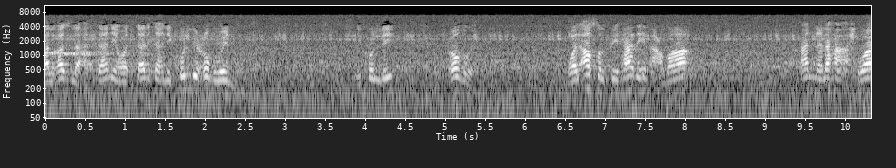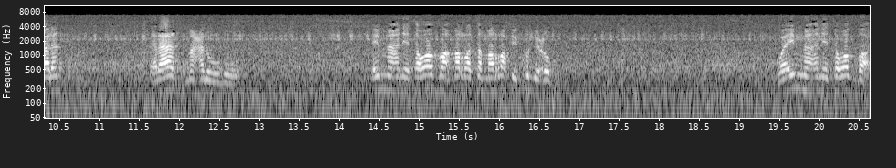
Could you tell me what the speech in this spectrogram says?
الغسلة الثانية والثالثة لكل عضو لكل عضو. والأصل في هذه الأعضاء أن لها أحوالا ثلاث مع الوضوء. إما أن يتوضأ مرة مرة في كل عضو. وإما أن يتوضأ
